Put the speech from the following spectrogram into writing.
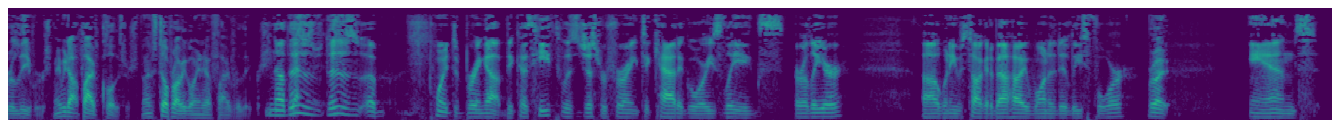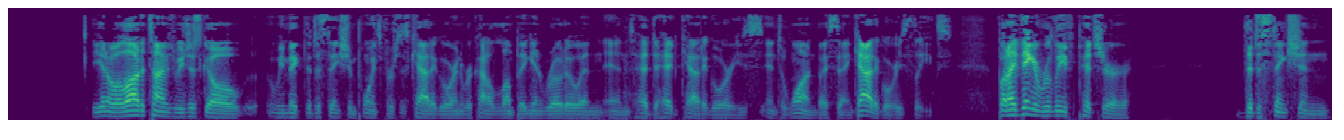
relievers. Maybe not five closers, but I'm still probably going to have five relievers. No, this is this is a point to bring up because Heath was just referring to categories leagues earlier uh, when he was talking about how he wanted at least four, Right. and you know a lot of times we just go we make the distinction points versus category, and we're kind of lumping in roto and and head to head categories into one by saying categories leagues. But I think a relief pitcher, the distinction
